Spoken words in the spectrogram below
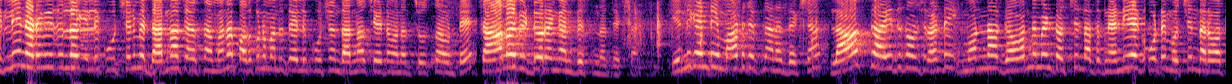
ఢిల్లీ నడివీధుల్లో వెళ్ళి కూర్చొని మేము ధర్నా చేస్తామన్నా పదకొండు మందితో వెళ్ళి కూర్చొని ధర్నా చేయడం అనేది చూస్తూ ఉంటే చాలా విడ్డూరంగా అనిపిస్తుంది అధ్యక్ష. ఎందుకంటే ఈ మాట చెప్తున్నాను అధ్యక్ష లాస్ట్ ఐదు సంవత్సరాలు అంటే మొన్న గవర్నమెంట్ వచ్చింది అతను ఎన్డీఏ కూటమి వచ్చిన తర్వాత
